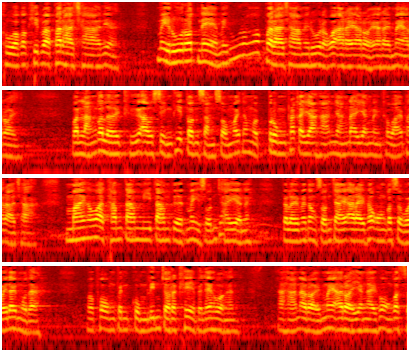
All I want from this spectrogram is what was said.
ครัวก็คิดว่าพระราชาเนี่ยไม่รู้รสแน่ ไม่รู้หรอกพระราชาไม่รู้หรอกว่าอะไรอร่อยอะไรไม่อร่อย วันหลังก็เลยถือเอาสิ่งที่ตนสั่งสมไว้ทั้งหมดปรุงพระกยาหารอย่างใดอย่างหนึ่งถวายพระราชา หมายเขาว่าทำตามมีตามเกิดไม่สนใจอะนะก็เลยไม่ต้องสนใจอะไรพระองค์ก็สวยได้หมดอะเพราะพระองค์เป็นกลุ่มลิ้นจระเข้ไปแล้วว่างั้น อาหารอร่อยไม่อร่อยยังไง พระองค์ก็ส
